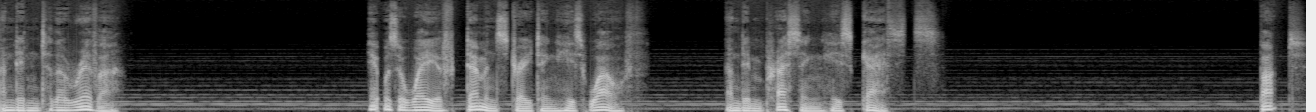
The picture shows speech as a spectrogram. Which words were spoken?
and into the river. It was a way of demonstrating his wealth and impressing his guests. But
